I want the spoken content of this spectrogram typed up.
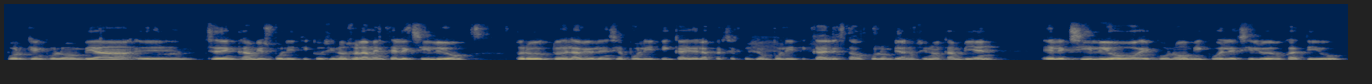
porque en Colombia eh, se den cambios políticos. Y no solamente el exilio producto de la violencia política y de la persecución política del Estado colombiano, sino también el exilio económico, el exilio educativo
